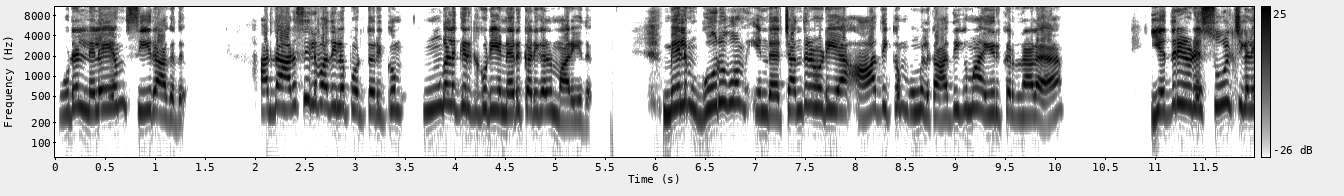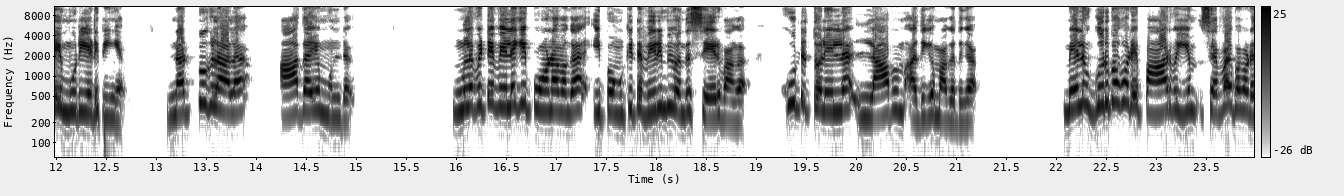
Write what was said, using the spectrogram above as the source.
உடல் நிலையம் சீராகுது. அடுத்த அரசியல்வாதிகளை பொறுத்த வரைக்கும் உங்களுக்கு இருக்கக்கூடிய நெருக்கடிகள் மாறியுது. மேலும் குருவும் இந்த சந்திரனுடைய ஆதிக்கம் உங்களுக்கு அதிகமா இருக்கிறதுனால எதிரியுடைய சூழ்ச்சிகளை முறியடிப்பீங்க. நட்புகளால ஆதாயம் உண்டு. உங்களை விட்டு விலகி போனவங்க இப்ப உங்ககிட்ட விரும்பி வந்து சேருவாங்க. கூட்டு தொழில லாபம் அதிகமாகுதுங்க. மேலும் குருபகோடைய பார்வையும் செவ்வாய் பகவோட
